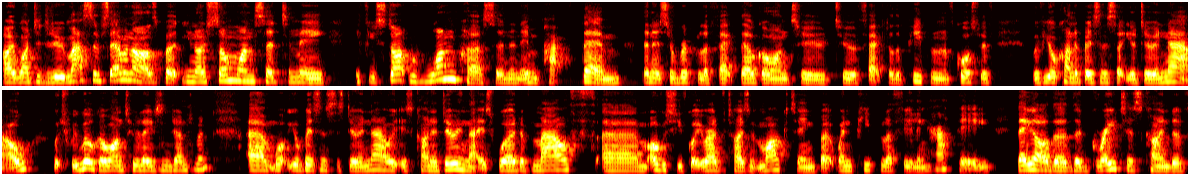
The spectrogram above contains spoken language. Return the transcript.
I wanted to do massive seminars. But you know, someone said to me, if you start with one person and impact them, then it's a ripple effect. They'll go on to to affect other people, and of course, with with your kind of business that you're doing now, which we will go on to, ladies and gentlemen, um, what your business is doing now is kind of doing that. It's word of mouth. Um, obviously, you've got your advertisement marketing, but when people are feeling happy, they are the the greatest kind of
